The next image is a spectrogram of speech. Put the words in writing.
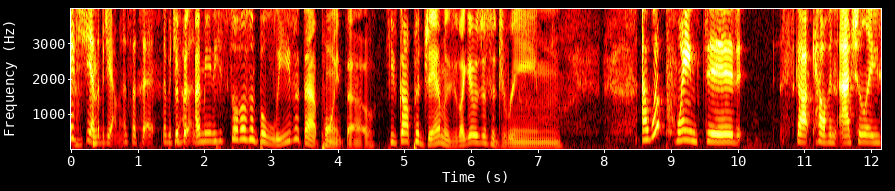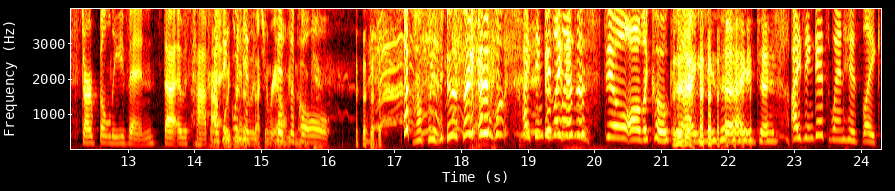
it's yeah, the pajamas. That's it. The The- pajamas. but, I mean, he still doesn't believe at that point, though. He's got pajamas. He's like, it was just a dream. At what point did Scott Calvin actually start believing that it was happening? I think Halfway when his the second real. movie. physical. halfway through the second. I think He's it's like, when, this is still all the coke that I that I did. I think it's when his like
